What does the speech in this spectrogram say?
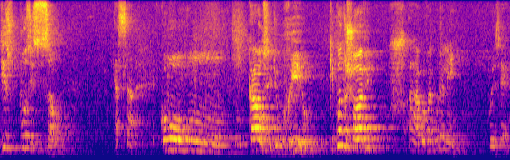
disposição, essa como um, um calce de um rio que quando chove a água vai por ali. Pois é.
